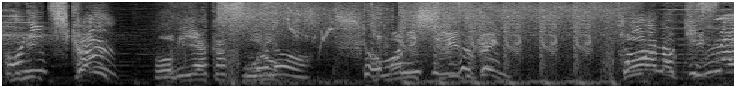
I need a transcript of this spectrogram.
こに誓う。脅かす者を共に退け。永遠の絆よ。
